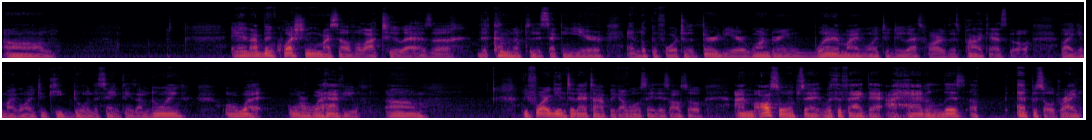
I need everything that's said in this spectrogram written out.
um, and I've been questioning myself a lot too as a the coming up to the second year and looking forward to the third year, wondering what am I going to do as far as this podcast go? Like, am I going to keep doing the same things I'm doing, or what, or what have you? Um, before I get into that topic, I will say this also. I'm also upset with the fact that I had a list of episodes, right?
